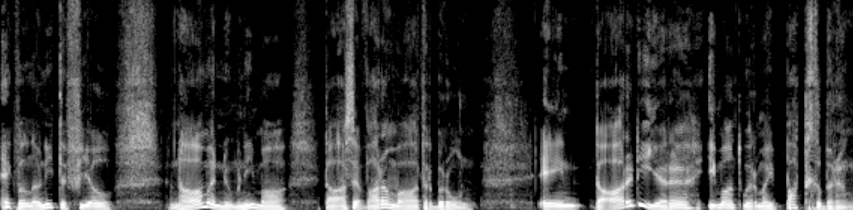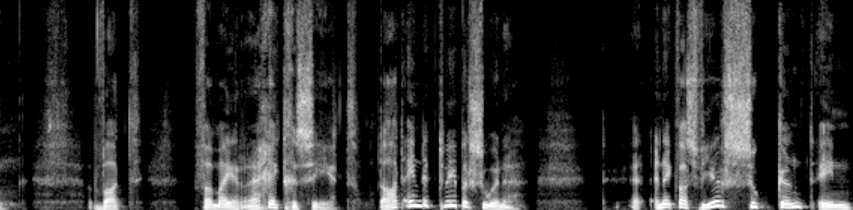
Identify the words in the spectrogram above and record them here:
Ek wil nou nie te veel name noem nie, maar daar's 'n warmwaterbron. En daar het die Here iemand oor my pad gebring wat vir my reguit gesê het daar het eintlik twee persone. En ek was weer soekend en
